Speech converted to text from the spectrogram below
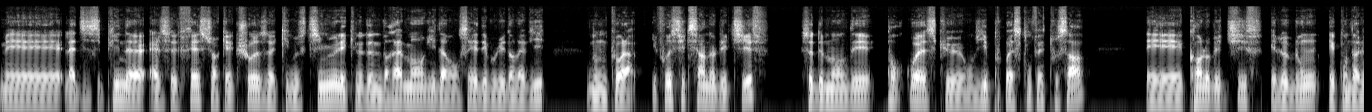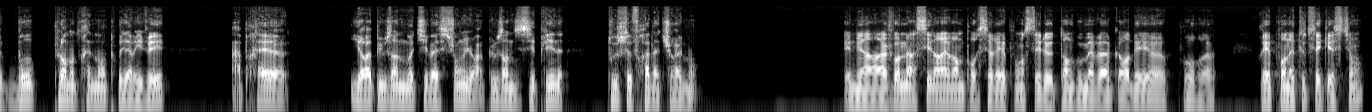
mais la discipline, elle se crée sur quelque chose qui nous stimule et qui nous donne vraiment envie d'avancer et d'évoluer dans la vie. Donc voilà, il faut se fixer un objectif, se demander pourquoi est-ce qu'on vit, pourquoi est-ce qu'on fait tout ça. Et quand l'objectif est le bon et qu'on a le bon plan d'entraînement pour y arriver, après, il n'y aura plus besoin de motivation, il n'y aura plus besoin de discipline, tout se fera naturellement. Eh bien, je vous remercie énormément pour ces réponses et le temps que vous m'avez accordé pour répondre à toutes ces questions.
